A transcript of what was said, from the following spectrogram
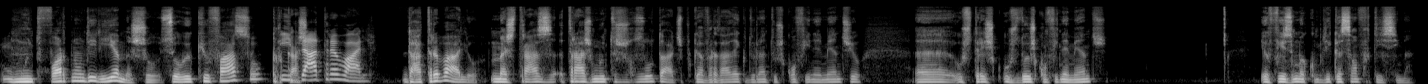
Muito forte não diria, mas sou, sou eu que o faço. e dá trabalho dá trabalho, mas traz, traz muitos resultados, porque a verdade é que durante os confinamentos, eu, uh, os, três, os dois confinamentos, eu fiz uma comunicação fortíssima.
